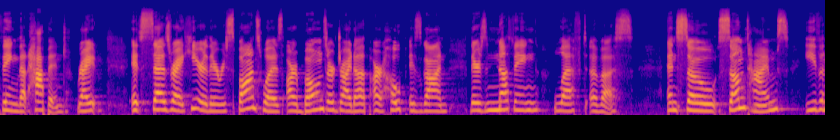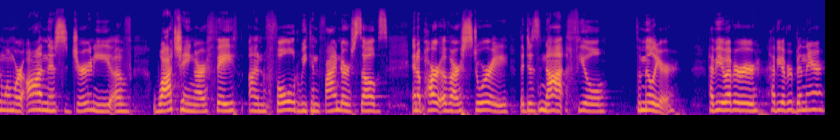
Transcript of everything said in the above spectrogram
thing that happened, right? It says right here, their response was, Our bones are dried up, our hope is gone, there's nothing left of us. And so sometimes, even when we're on this journey of watching our faith unfold, we can find ourselves in a part of our story that does not feel familiar. Have you ever have you ever been there?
